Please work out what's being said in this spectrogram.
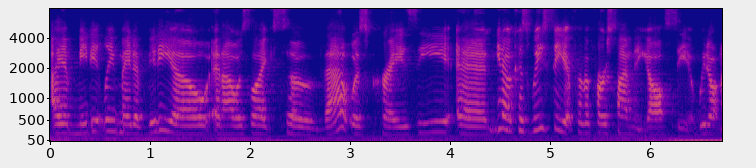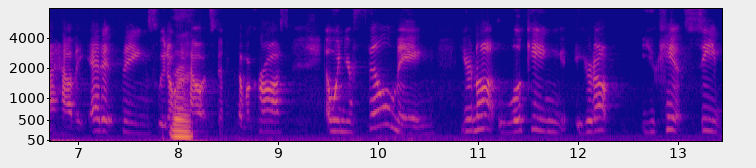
I immediately made a video and I was like, "So that was crazy," and you know, because we see it for the first time that y'all see it, we don't know how they edit things, we don't Right. know how it's going to come across, and when you're filming, you're not looking, you're not, you can't see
